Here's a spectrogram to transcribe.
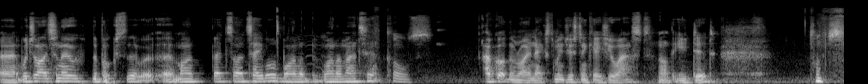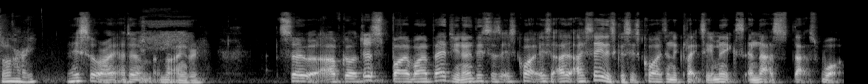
uh, would you like to know the books that were at my bedside table while, while I'm at it? Of course. I've got them right next to me, just in case you asked. Not that you did. I'm sorry. It's all right. I don't. I'm not angry. So I've got just by my bed. You know, this is it's quite. It's, I, I, say this because it's quite an eclectic mix, and that's that's what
